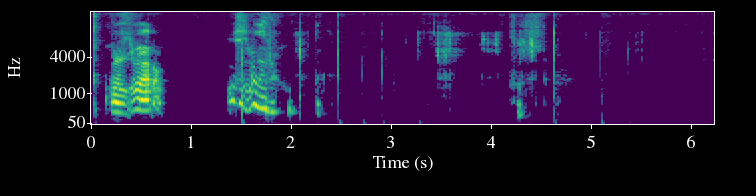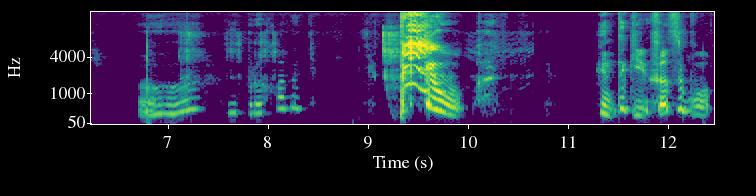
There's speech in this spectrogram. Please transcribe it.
тако зверху. Зверху. Так. Ага, він проходить. Піу! Він такий, що це було?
